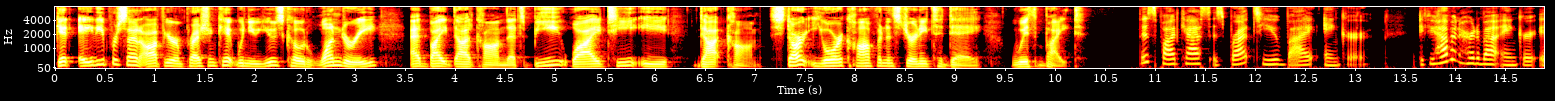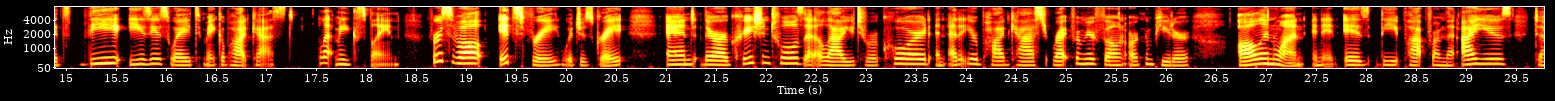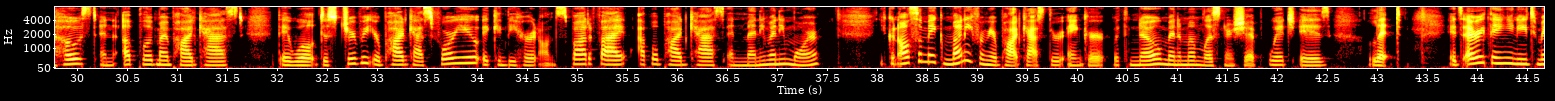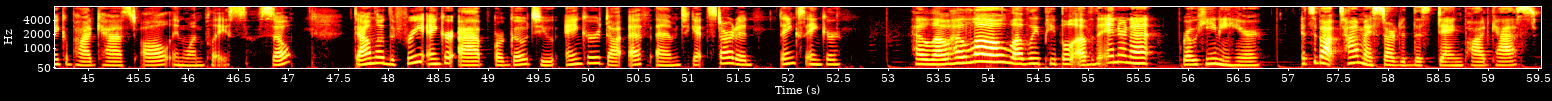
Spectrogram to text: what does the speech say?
Get 80% off your impression kit when you use code WONDERY at Byte.com. That's B-Y-T-E dot com. Start your confidence journey today with Byte. This podcast is brought to you by Anchor. If you haven't heard about Anchor, it's the easiest way to make a podcast. Let me explain. First of all, it's free, which is great, and there are creation tools that allow you to record and edit your podcast right from your phone or computer all in one. And it is the platform that I use to host and upload my podcast. They will distribute your podcast for you. It can be heard on Spotify, Apple Podcasts, and many, many more. You can also make money from your podcast through Anchor with no minimum listenership, which is lit. It's everything you need to make a podcast all in one place. So, download the free Anchor app or go to anchor.fm to get started. Thanks, Anchor. Hello, hello, lovely people of the internet. Rohini here. It's about time I started this dang podcast.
